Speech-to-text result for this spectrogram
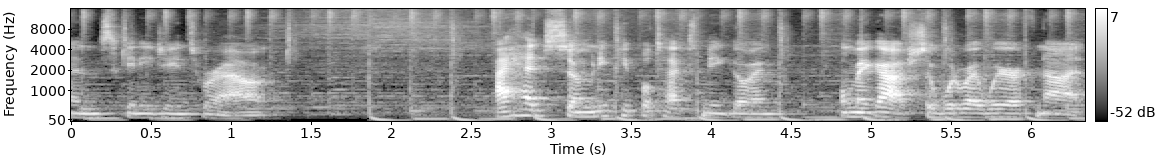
and skinny jeans were out i had so many people text me going oh my gosh so what do i wear if not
